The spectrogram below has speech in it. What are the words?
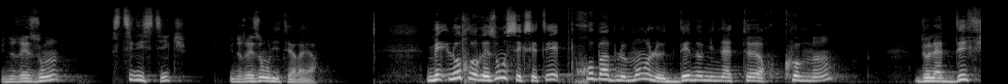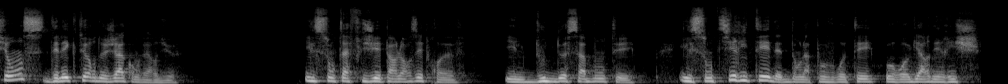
Une raison stylistique, une raison littéraire. Mais l'autre raison, c'est que c'était probablement le dénominateur commun de la défiance des lecteurs de Jacques envers Dieu. Ils sont affligés par leurs épreuves, ils doutent de sa bonté. Ils sont irrités d'être dans la pauvreté au regard des riches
